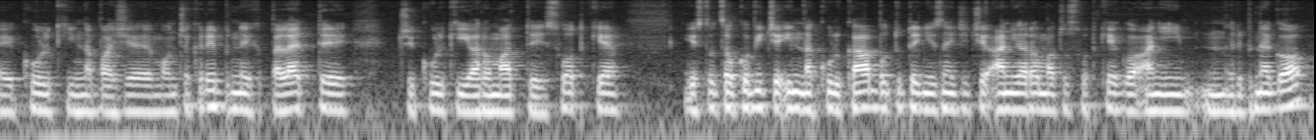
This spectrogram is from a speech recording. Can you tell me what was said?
y, kulki na bazie mączek rybnych, pelety, czy kulki aromaty słodkie. Jest to całkowicie inna kulka, bo tutaj nie znajdziecie ani aromatu słodkiego, ani rybnego.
